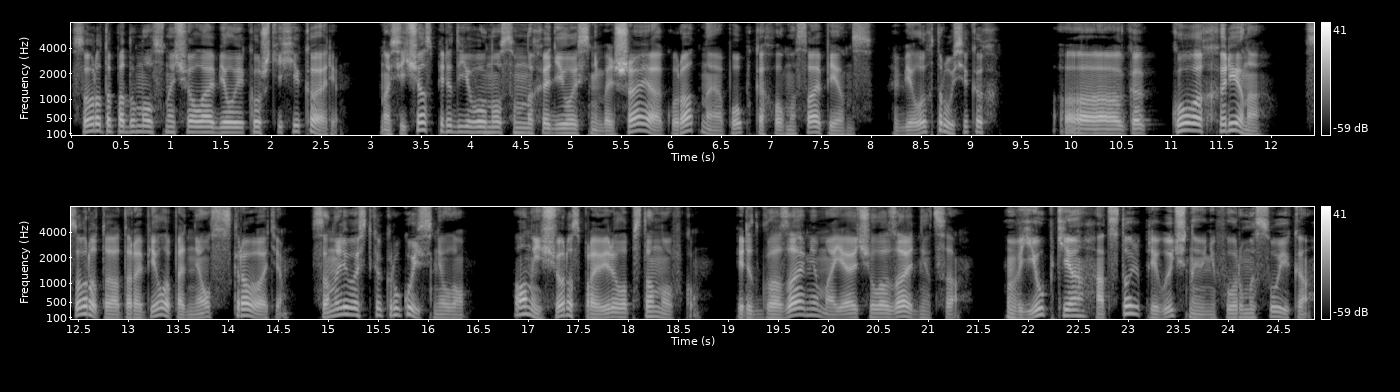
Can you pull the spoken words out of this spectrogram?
Сорота подумал сначала о белой кошке Хикари, но сейчас перед его носом находилась небольшая, аккуратная попка Homo sapiens в белых трусиках. «А какого хрена?» Сорота оторопело поднялся с кровати. Сонливость как рукой сняло. Он еще раз проверил обстановку. Перед глазами маячила задница. В юбке от столь привычной униформы Суика.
